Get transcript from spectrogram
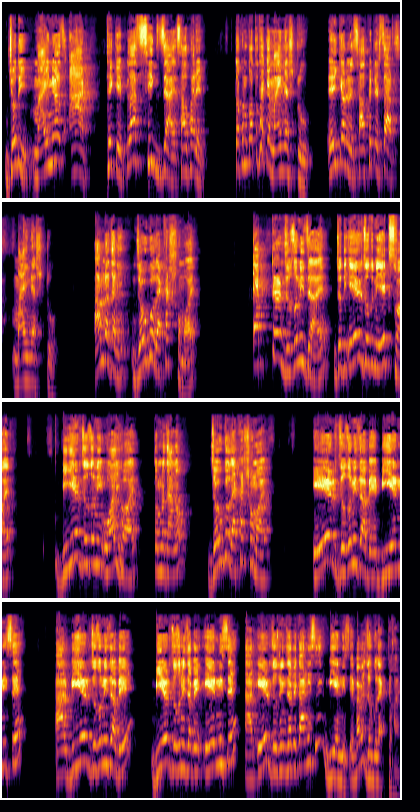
যদি মাইনাস আট থেকে প্লাস সিক্স যায় সালফারের, তখন কত থাকে? Minus two. এই কারণে সালফেটের চার্জ মাইনাস টু। আমরা জানি যৌগ লেখার সময় একটার যোজনী যায়, যদি এর যোজনী এক্স হয়, বি এর যোজনী ওয়াই হয় তোমরা জানো, যৌগ লেখার সময় এর যোজনী যাবে বি এর নিচে, আর বি এর যোজনী যাবে বি এর যোজনী যাবে এর নিচে, আর এর যোজনী যাবে কার নিচে? বি এর নিচে। এভাবে যৌগ লিখতে হয়।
